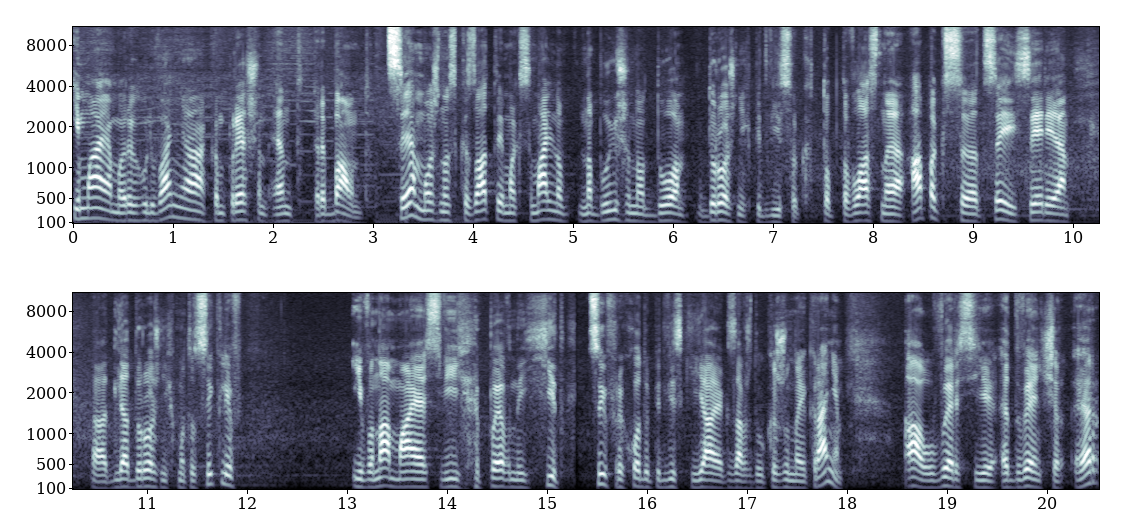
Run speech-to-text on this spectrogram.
і маємо регулювання Compression and Rebound. Це можна сказати максимально наближено до дорожніх підвісок. Тобто, власне, Apex – це і серія е, для дорожніх мотоциклів, і вона має свій певний хід. Цифри ходу підвіски я, як завжди, укажу на екрані. А у версії Adventure R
